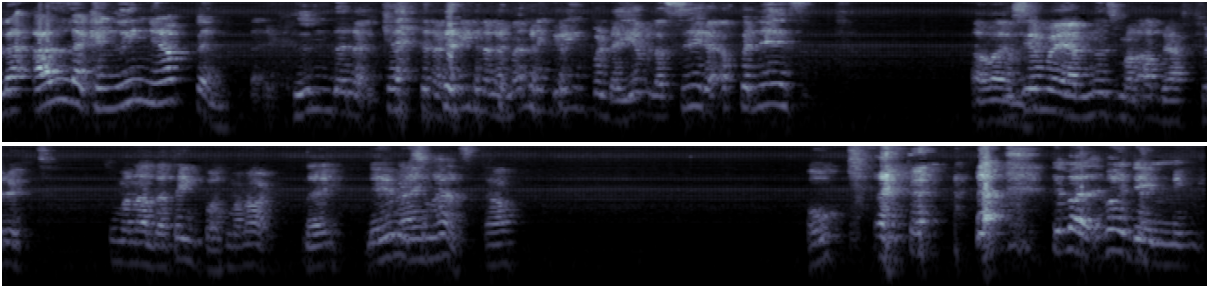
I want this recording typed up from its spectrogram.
Eller alla kan gå in i appen. hundarna, katterna, kvinnorna, männen går in på den där jävla sura appen is. Ja, Då ser man ju ämnen som man aldrig haft förut. Som man aldrig har tänkt på att man har. Nej, det är hur mycket Nej. som helst. Ja. Och? Det var, var det din...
